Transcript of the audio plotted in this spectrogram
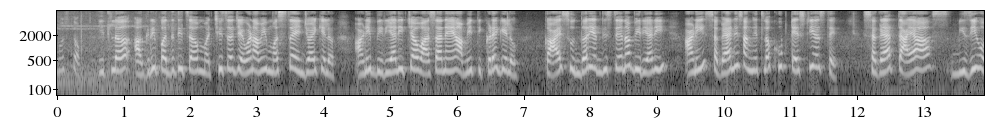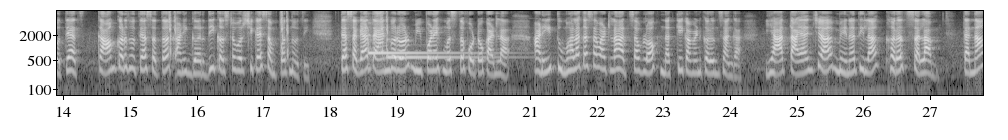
मस्त. इथलं आगरी पद्धतीचं मच्छीचं जेवण आम्ही मस्त एन्जॉय केलं. आणि बिर्याणीच्या वासाने आम्ही तिकडे गेलो. काय सुंदर येत दिसते ना बिर्याणी. आणि सगळ्यांनी सांगितलं खूप टेस्टी असते. सगळ्या ताया बिझी होत्याच. काम करत होत्या सतत आणि गर्दी कस्टमरशी काही संपत नव्हती. त्या सगळ्या तयांबरोबर मी पण एक मस्त फोटो काढला. आणि तुम्हाला कसा वाटला आजचा ब्लॉग नक्की कमेंट करून सांगा. ह्या तायांच्या मेहनतीला खरंच सलाम. त्यांना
